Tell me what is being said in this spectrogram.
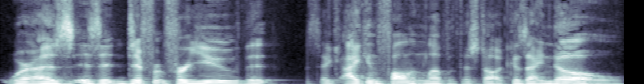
Whereas, is it different for you that it's like I can fall in love with this dog because I know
